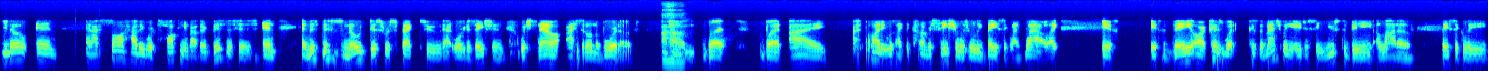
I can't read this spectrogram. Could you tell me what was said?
you know and and i saw how they were talking about their businesses and and this this is no disrespect to that organization which now i sit on the board of Uh huh. um, but but I I thought it was like the conversation was really basic. Like wow, like if if they are because what because the matchmaking agency used to be a lot of basically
